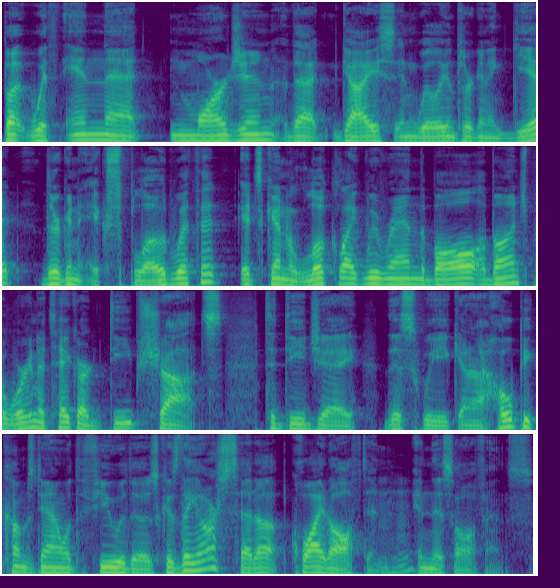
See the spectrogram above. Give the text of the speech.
but within that margin that Guice and Williams are going to get, they're going to explode with it. It's going to look like we ran the ball a bunch, but we're going to take our deep shots to DJ this week. And I hope he comes down with a few of those because they are set up quite often mm-hmm. in this offense.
